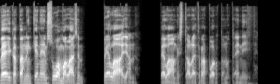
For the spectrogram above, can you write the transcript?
veikata, niin kenen suomalaisen pelaajan pelaamista olet raportoinut eniten?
